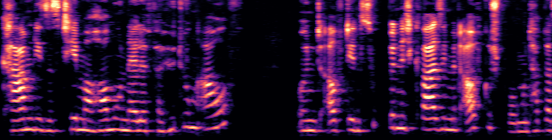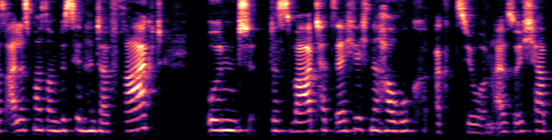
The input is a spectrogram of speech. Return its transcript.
kam dieses Thema hormonelle Verhütung auf. Und auf den Zug bin ich quasi mit aufgesprungen und habe das alles mal so ein bisschen hinterfragt. Und das war tatsächlich eine Hauruck-Aktion. Also ich habe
